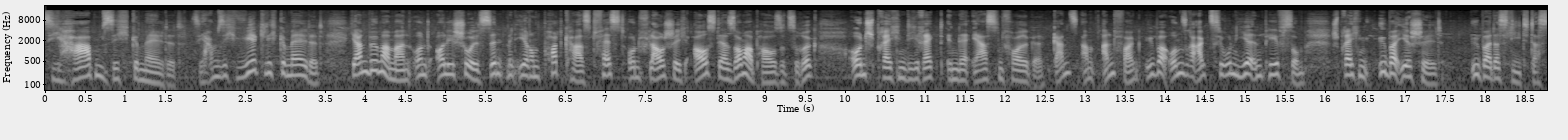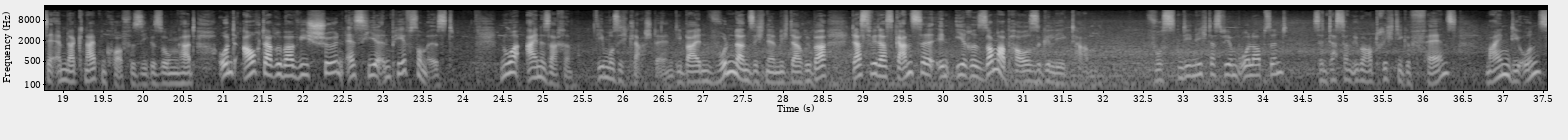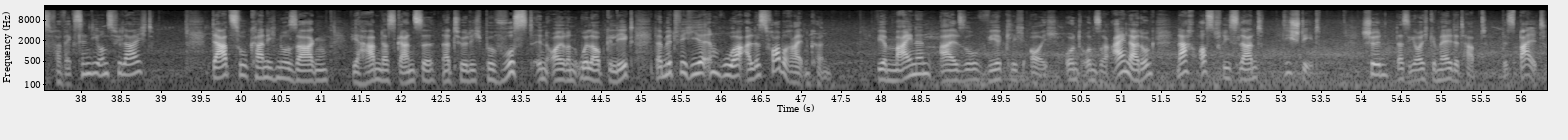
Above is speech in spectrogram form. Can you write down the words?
Sie haben sich gemeldet. Sie haben sich wirklich gemeldet. Jan Böhmermann und Olli Schulz sind mit ihrem Podcast Fest und Flauschig aus der Sommerpause zurück und sprechen direkt in der ersten Folge, ganz am Anfang, über unsere Aktion hier in Pevsum. Sprechen über ihr Schild, über das Lied, das der Emder Kneipenchor für sie gesungen hat und auch darüber, wie schön es hier in Pevsum ist. Nur eine Sache die muss ich klarstellen. Die beiden wundern sich nämlich darüber, dass wir das Ganze in ihre Sommerpause gelegt haben. Wussten die nicht, dass wir im Urlaub sind? Sind das dann überhaupt richtige Fans? Meinen die uns? Verwechseln die uns vielleicht? Dazu kann ich nur sagen, wir haben das Ganze natürlich bewusst in euren Urlaub gelegt, damit wir hier in Ruhe alles vorbereiten können. Wir meinen also wirklich euch und unsere Einladung nach Ostfriesland, die steht. Schön, dass ihr euch gemeldet habt. Bis bald!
